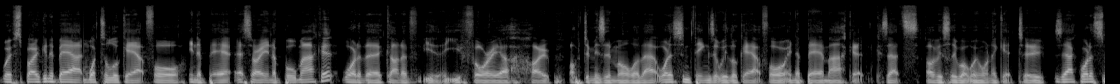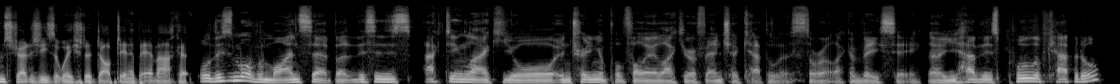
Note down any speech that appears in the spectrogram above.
We've spoken about what to look out for in a bear, uh, sorry, in a bull market. What are the kind of you know, euphoria, hope, optimism, all of that? What are some things that we look out for in a bear market? Because that's obviously what we want to get to. Zach, what are some strategies that we should adopt in a bear market? Well, this is more of a mindset, but this is acting like you're and treating your portfolio like you're a venture capitalist or like a VC. So you have this pool of capital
